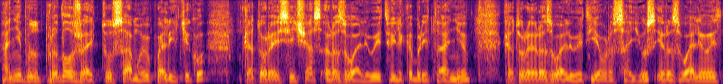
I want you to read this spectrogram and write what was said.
Они будут продолжать ту самую политику, которая сейчас разваливает Великобританию, которая разваливает Евросоюз и разваливает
